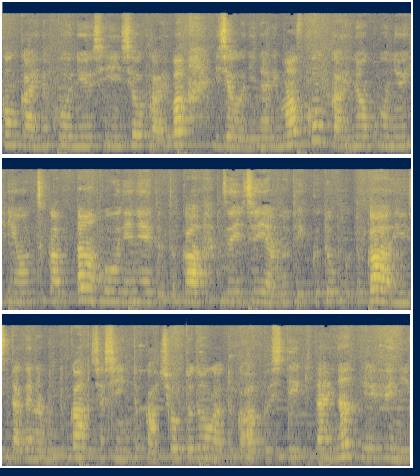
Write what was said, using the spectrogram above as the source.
今回の購入品紹介は以上になります。今回の購入品を使ったコーディネートとか随時あの TikTok とか Instagram とか写真とかショート動画とかアップしていきたいなっていうふうに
